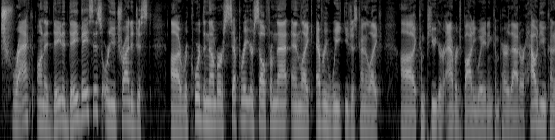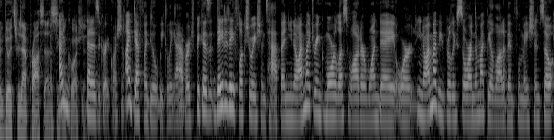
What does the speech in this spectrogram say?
track on a day-to-day basis, or you try to just uh, record the number, separate yourself from that, and like every week you just kind of like uh, compute your average body weight and compare that, or how do you kind of go through that process? That's a good I- question. That is a great question. I definitely do a weekly average because day to day fluctuations happen. You know, I might drink more or less water one day, or, you know, I might be really sore and there might be a lot of inflammation. So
